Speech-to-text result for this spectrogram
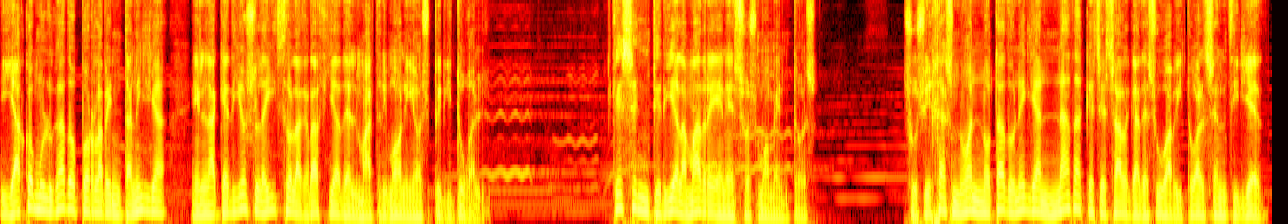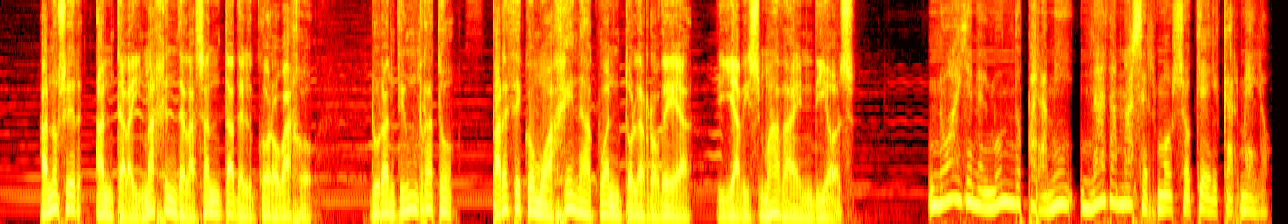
y ha comulgado por la ventanilla en la que Dios le hizo la gracia del matrimonio espiritual. ¿Qué sentiría la madre en esos momentos? Sus hijas no han notado en ella nada que se salga de su habitual sencillez, a no ser ante la imagen de la santa del coro bajo. Durante un rato parece como ajena a cuanto le rodea y abismada en Dios. No hay en el mundo para mí nada más hermoso que el Carmelo.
